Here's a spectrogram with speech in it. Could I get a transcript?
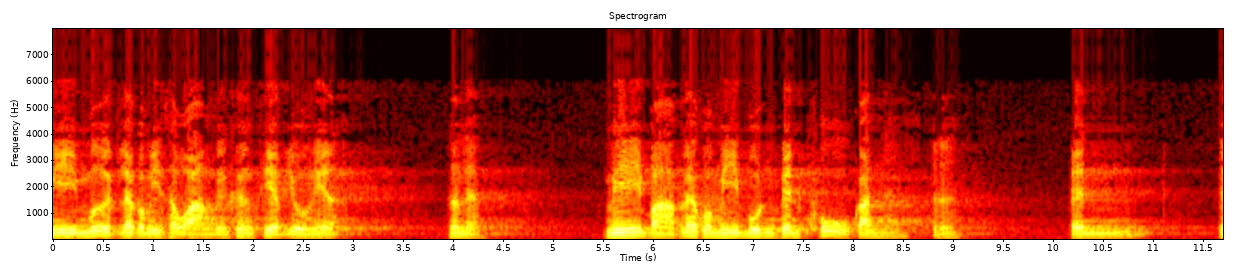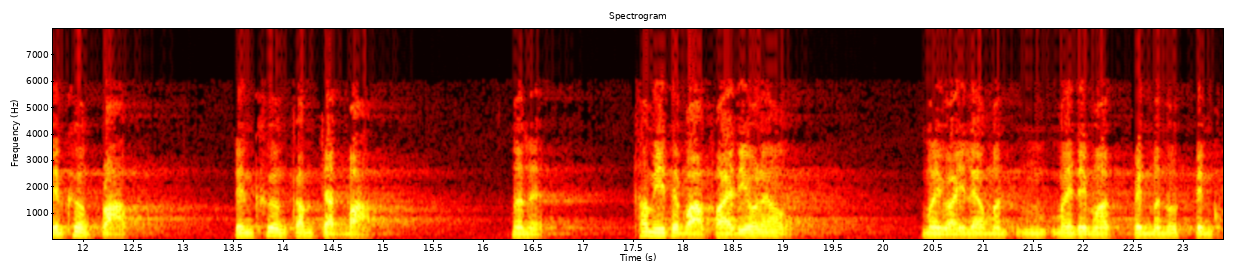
มีมืดแล้วก็มีสว่างเป็นเครื่องเทียบอยู่นี่แหละนั่นแหละ มีบาปแล้วก็มีบุญเป็นคู่กันนะเป็นเป็นเครื่องปราบ เป็นเครื่องกำจัดบาปนั่นแหละถ้ามีแต่บาปฝ่ายเดียวแล้ว ไม่ไหวแล้วมันไม่ได้มาเป็นมนุษย์เป็นค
